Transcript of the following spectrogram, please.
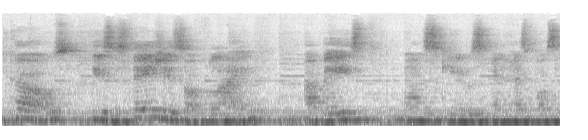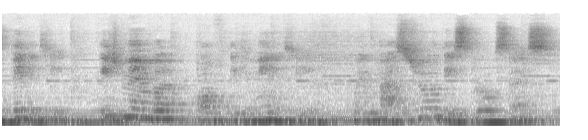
Because these stages of life are based on skills and responsibility. Each member of the community will pass through this process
